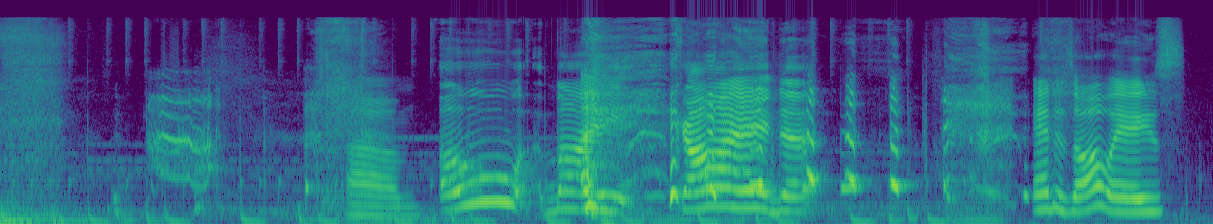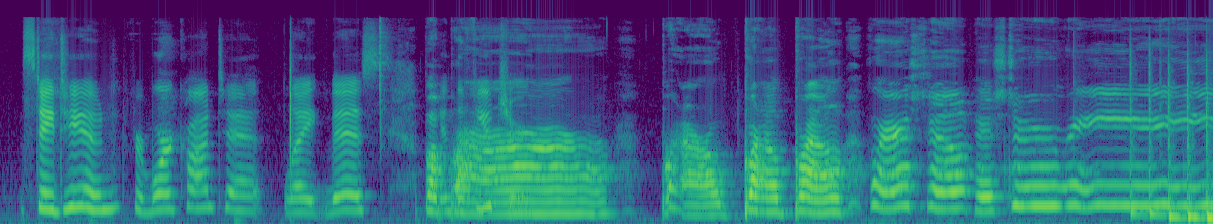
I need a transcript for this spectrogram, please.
um Oh my god. And as always, stay tuned for more content like this in the future. Brow, brow, brow. Where's your history?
